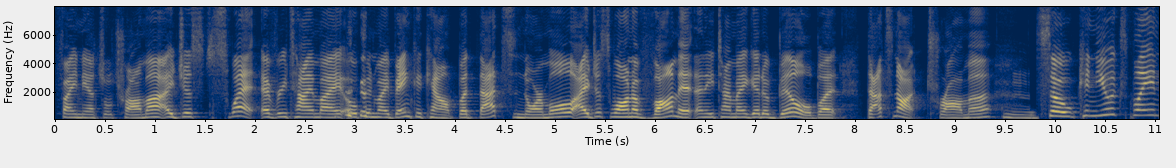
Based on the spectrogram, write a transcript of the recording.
financial trauma. I just sweat every time I open my bank account, but that's normal. I just want to vomit anytime I get a bill, but that's not trauma. Mm. So, can you explain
